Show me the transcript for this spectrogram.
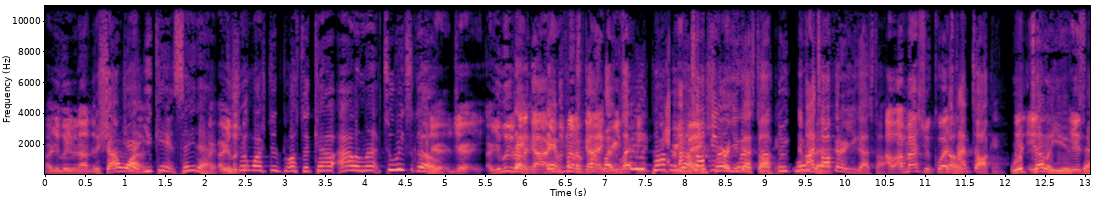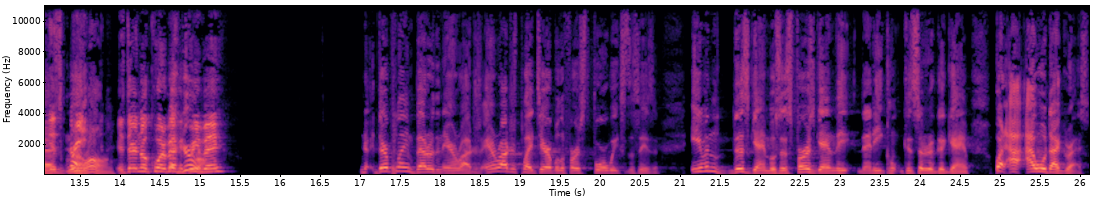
Are you leaving out this? Deshaun Jared, Watson. you can't say that. Are you Deshaun looking- Watson just lost to Cal Allen like two weeks ago. Jared, Jared, are you leaving out a Damn, guy? Are you leaving out a guy in let- Green let- What are you talking Green Am I about? Bay? talking or are you guys talking? three Am I quarterback. talking or are you guys talking? I- I'm asking you a question. No. I'm talking. We're Is- telling you is, that is you're Green, wrong. Is there no quarterback in you're Green wrong. Bay? No, They're playing better than Aaron Rodgers. Aaron Rodgers played terrible the first four weeks of the season. Even this game was his first game that he, that he considered a good game. But I, I will digress.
